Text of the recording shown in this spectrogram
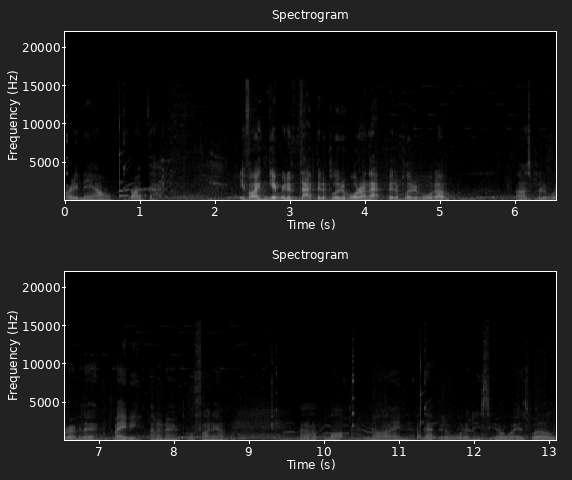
Right now, right that. If I can get rid of that bit of polluted water and that bit of polluted water... Oh, it's polluted water over there. Maybe. I don't know. We'll find out. Uh, mop, 9. That bit of water needs to go away as well.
